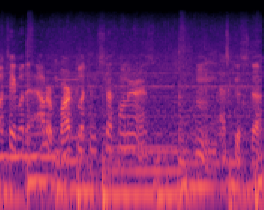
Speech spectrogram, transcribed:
I'll tell you what, the outer bark looking stuff on there, that's, mm, that's good stuff.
